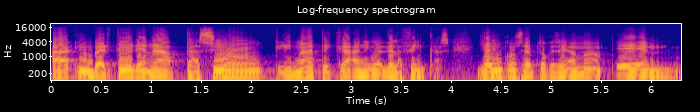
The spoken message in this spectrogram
a invertir en adaptación climática a nivel de las fincas. Y hay un concepto que se llama em,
